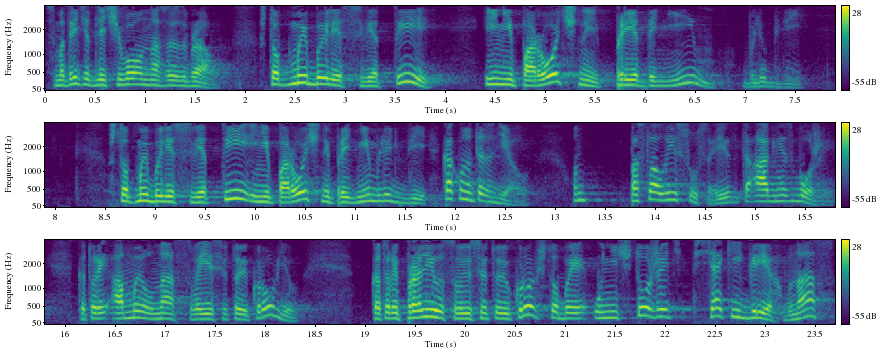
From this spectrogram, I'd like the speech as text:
смотрите, для чего Он нас избрал – чтобы мы были святы и непорочны пред Ним в любви. Чтобы мы были святы и непорочны пред Ним в любви. Как Он это сделал? Он послал Иисуса, это Агнец Божий, который омыл нас своей святой кровью, который пролил свою святую кровь, чтобы уничтожить всякий грех в нас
